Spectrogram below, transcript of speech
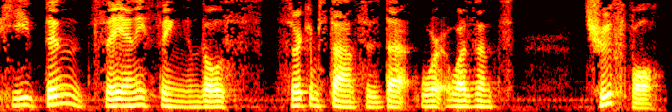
he didn't say anything in those circumstances that were, wasn't truthful.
